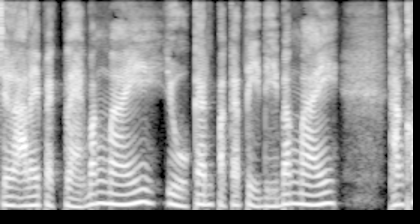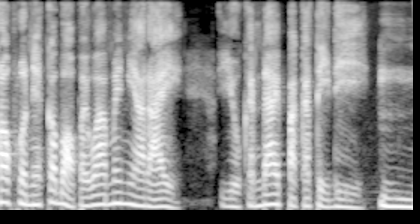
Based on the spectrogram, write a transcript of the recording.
เจออะไรแปลกๆบ้างไหม อยู่กันปกติดีบ้างไหมทั้งครอบครัวเนี้ยก็บอกไปว่าไม่มีอะไร อยู่กันได้ปกติดีอืม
